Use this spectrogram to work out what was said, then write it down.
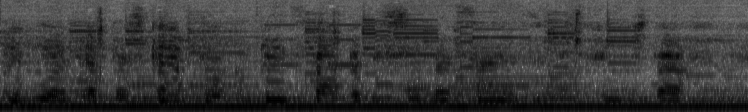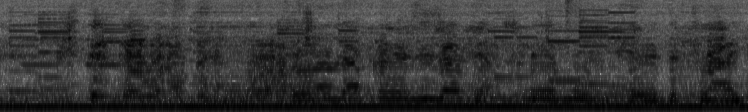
the aircraft has come to the seatbelt signs is reached off. Please take opening and after items may have moved during the flight.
